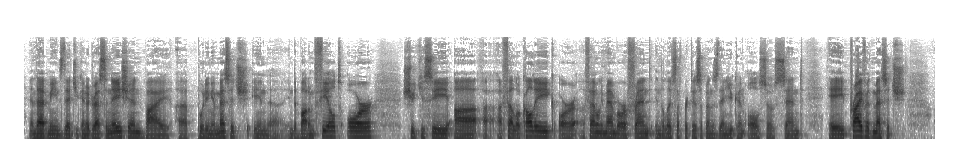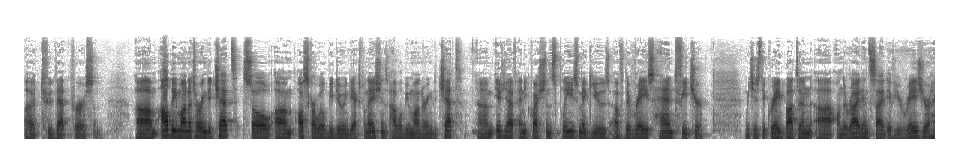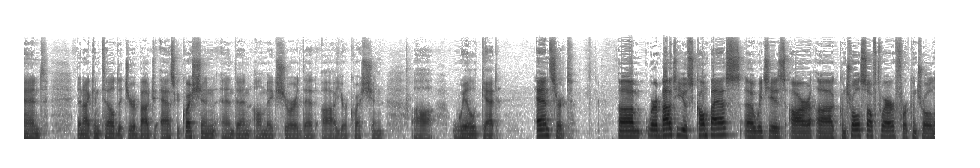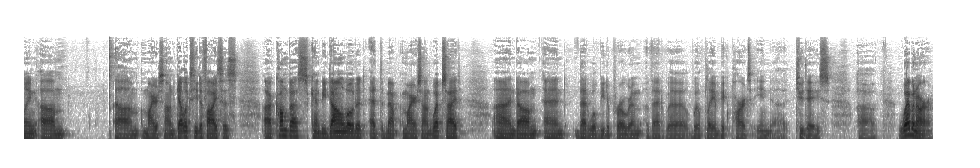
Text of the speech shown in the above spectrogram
And that means that you can address the nation by uh, putting a message in, in the bottom field or should you see uh, a fellow colleague or a family member or a friend in the list of participants, then you can also send a private message uh, to that person. Um, I'll be monitoring the chat, so um, Oscar will be doing the explanations. I will be monitoring the chat. Um, if you have any questions, please make use of the raise hand feature, which is the gray button uh, on the right hand side. If you raise your hand, then I can tell that you're about to ask a question, and then I'll make sure that uh, your question uh, will get answered. Um, we're about to use Compass, uh, which is our uh, control software for controlling um, um, Meyer Sound Galaxy devices. Uh, Compass can be downloaded at the Meyer Sound website, and um, and that will be the program that will, will play a big part in uh, today's webinar.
